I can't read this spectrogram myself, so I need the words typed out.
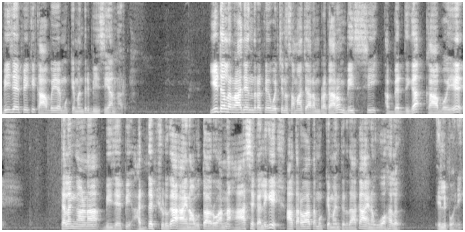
బీజేపీకి కాబోయే ముఖ్యమంత్రి బీసీ అన్నారు. ఈటల రాజేంద్రకి వచ్చిన సమాచారం ప్రకారం బీసీ అభ్యర్థిగా కాబోయే తెలంగాణ బీజేపీ అధ్యక్షుడుగా ఆయన అవుతారు అన్న ఆశ కలిగి ఆ తర్వాత ముఖ్యమంత్రి దాకా ఆయన ఊహలు వెళ్ళిపోని.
